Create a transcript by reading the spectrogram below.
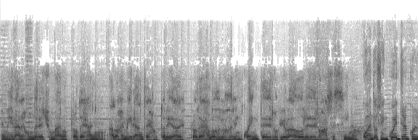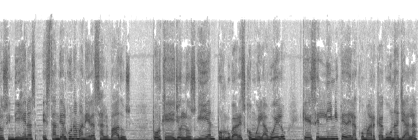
emigrar es un derecho humano. Protejan a los emigrantes, autoridades, protejan de los delincuentes, de los violadores, de los asesinos. Cuando se encuentran con los indígenas, están de alguna manera salvados, porque ellos los guían por lugares como el Abuelo, que es el límite de la comarca Gunayala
